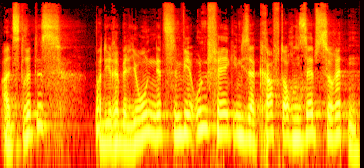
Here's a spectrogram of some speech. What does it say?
Als drittes war die Rebellion. Jetzt sind wir unfähig, in dieser Kraft auch uns selbst zu retten.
